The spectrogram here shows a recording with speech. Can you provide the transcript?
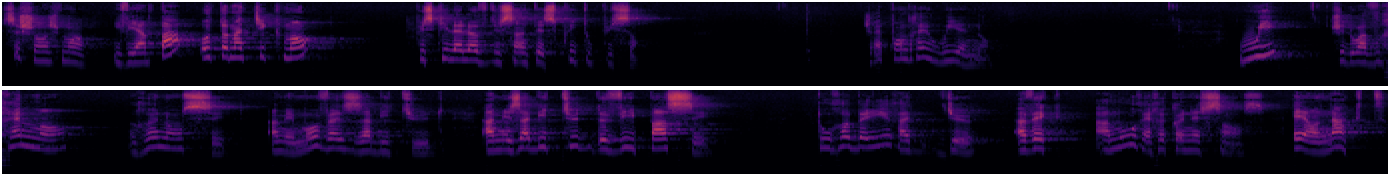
ce changement, il ne vient pas automatiquement puisqu'il est l'œuvre du Saint-Esprit Tout-Puissant. Je répondrai oui et non. Oui, je dois vraiment renoncer à mes mauvaises habitudes, à mes habitudes de vie passées, pour obéir à Dieu avec amour et reconnaissance, et en acte,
